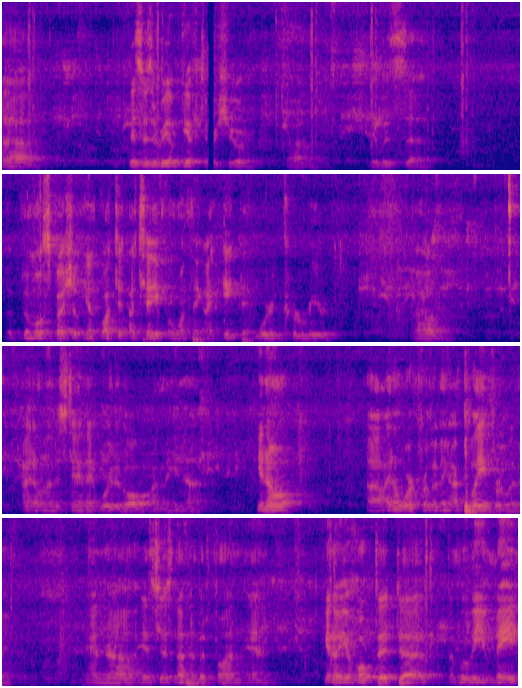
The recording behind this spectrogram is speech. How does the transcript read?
uh, this was a real gift for sure. Um, it was uh, the most special. You know, I'll, I'll tell you for one thing, I hate that word career. Um, I don't understand that word at all. I mean, uh, you know, uh, I don't work for a living. I play for a living, and uh, it's just nothing but fun. And you know, you hope that uh, the movie you made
